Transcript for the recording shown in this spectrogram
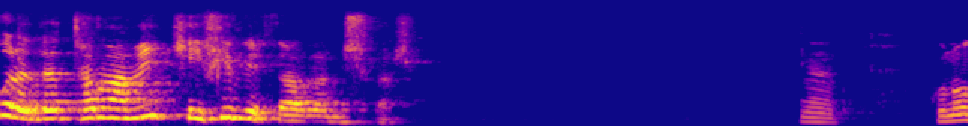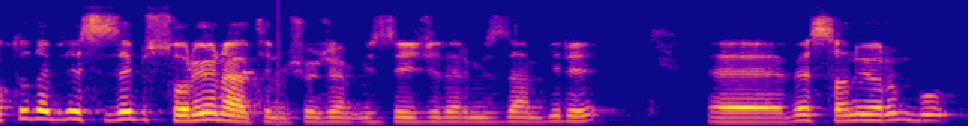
Burada tamamen keyfi bir davranış var. Evet. Bu noktada bir de size bir soru yöneltilmiş hocam izleyicilerimizden biri. Ee, ve sanıyorum bu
